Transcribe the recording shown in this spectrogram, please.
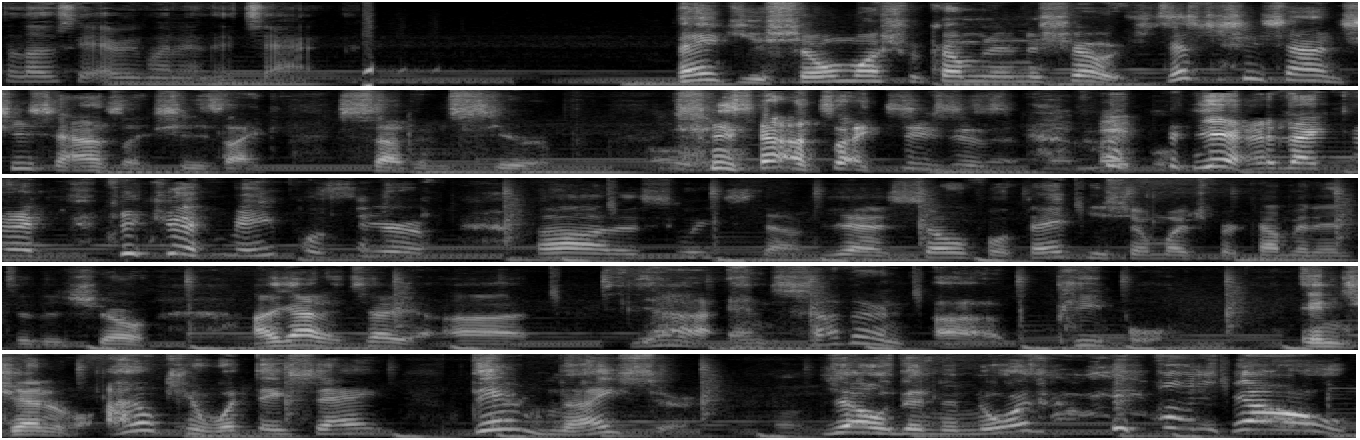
hello to everyone in the chat. Thank you so much for coming in the show. Doesn't she sound? She sounds like she's like Southern syrup. She sounds like she's just that, that maple. yeah, that good, the good maple syrup. Oh, the sweet stuff. Yeah, soulful. Thank you so much for coming into the show. I got to tell you, uh, yeah, and Southern uh, people in general, I don't care what they say, they're nicer. Yo, then the Northern people. Yo,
